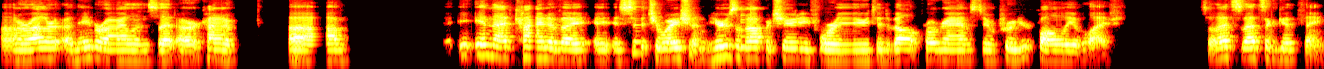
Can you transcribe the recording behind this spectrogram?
on our other uh, neighbor islands that are kind of um, in that kind of a, a situation, here's an opportunity for you to develop programs to improve your quality of life. So that's that's a good thing.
